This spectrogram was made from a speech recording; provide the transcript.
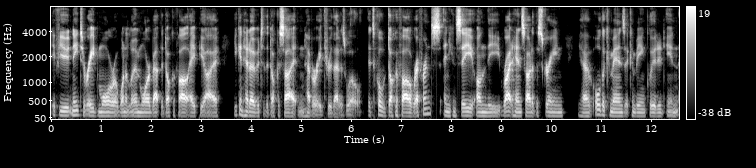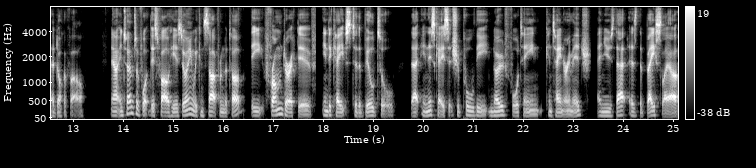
if you need to read more or want to learn more about the Dockerfile API, you can head over to the Docker site and have a read through that as well. It's called Dockerfile reference, and you can see on the right hand side of the screen, you have all the commands that can be included in a Docker file. Now, in terms of what this file here is doing, we can start from the top. The from directive indicates to the build tool that in this case, it should pull the node 14 container image and use that as the base layer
